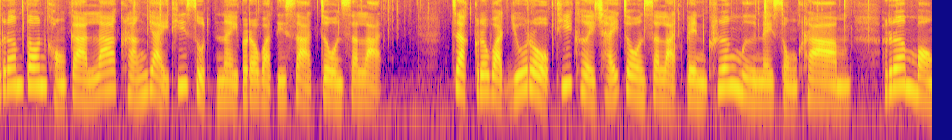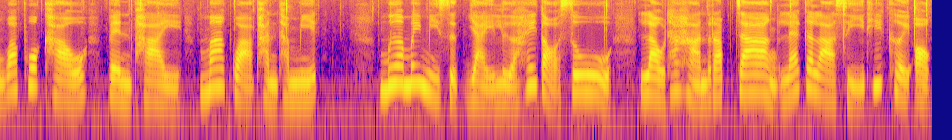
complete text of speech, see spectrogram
เริ่มต้นของการล่าครั้งใหญ่ที่สุดในประวัติศาสตร์โจรสลัด จากประวัติยุโรปที่เคยใช้โจรสลัดเป็นเครื่องมือในสงคราม เริ่มมองว่าพวกเขาเป็นภัยมากกว่าพันธมิตร เมื่อไม่มีศึกใหญ่เหลือให้ต่อสู้ เหล่าทหารรับจ้างและกะลาสีที่เคยออก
